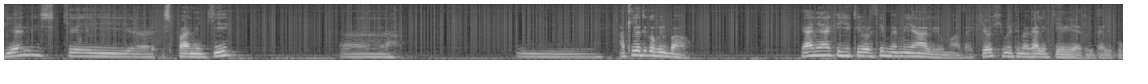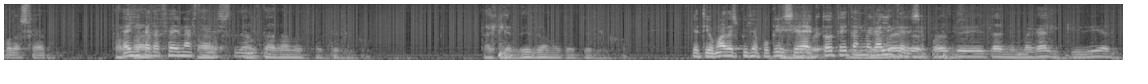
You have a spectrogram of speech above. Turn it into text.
Βιέννης και η ε, Ισπανική ε, η Ατλέτικο Μπιλμπάου. Η Άνια Άκη είχε κληρωθεί με μια άλλη ομάδα και όχι με τη μεγάλη κυρία του Ιταλικού ποδοσφαίρου. Θα είχε φά- καταφέρει να θα- φτάσει στο Θα τελικό. φτάναμε στο τελικό. Θα κερδίζαμε το τελικό. Γιατί οι ομάδες που είχε αποκλείσει η Η ΑΕΚ Juve- τότε ήταν η μεγαλύτερες Juventus από Τότε αυτές. ήταν η μεγάλη κυρία της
